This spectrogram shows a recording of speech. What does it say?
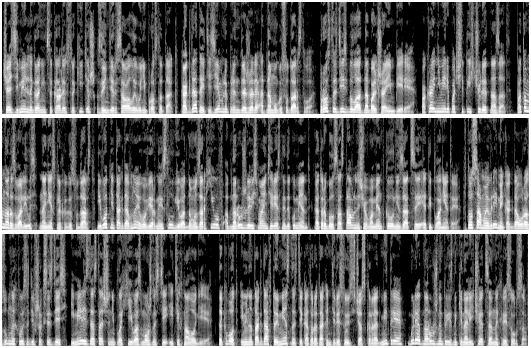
Часть земель на границе королевства Китиш заинтересовала его не просто так. Когда-то эти земли принадлежали одному государству. Просто здесь была одна большая империя. По крайней мере, почти тысячу лет назад. Потом она развалилась на несколько государств. И вот не так давно его верные слуги в одном из архивов обнаружили весьма интересный документ, который был составлен еще в момент колонизации этой планеты. В то самое время, когда у разумных, высадившихся здесь, имелись достаточно неплохие возможности и технологии. Так вот, именно тогда в той местности, которая так интересует сейчас короля Дмитрия, были обнаружены признаки наличия ценных ресурсов.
